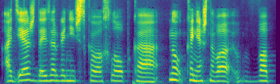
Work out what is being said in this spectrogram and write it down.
Одежда из органического хлопка, ну, конечно, во, во,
